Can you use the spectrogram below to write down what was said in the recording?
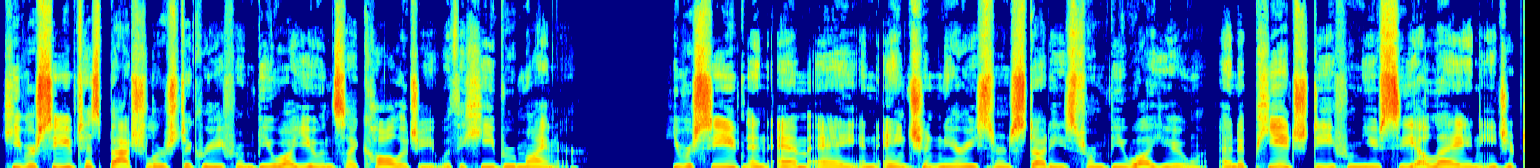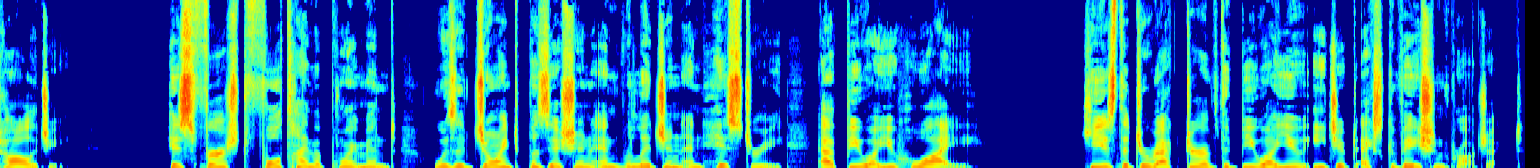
He received his bachelor's degree from BYU in psychology with a Hebrew minor. He received an MA in ancient Near Eastern studies from BYU and a PhD from UCLA in Egyptology. His first full time appointment was a joint position in religion and history at BYU Hawaii. He is the director of the BYU Egypt Excavation Project.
